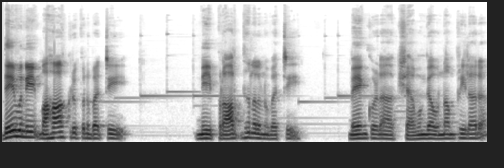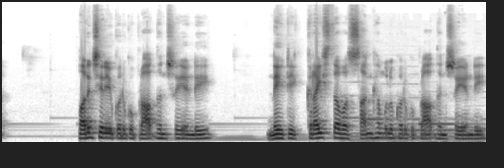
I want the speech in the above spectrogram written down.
దేవుని మహాకృపను బట్టి మీ ప్రార్థనలను బట్టి మేము కూడా క్షేమంగా ఉన్నాం ప్రియులారా పరిచర్య కొరకు ప్రార్థన చేయండి. నేటి క్రైస్తవ సంఘముల కొరకు ప్రార్థన చేయండి.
